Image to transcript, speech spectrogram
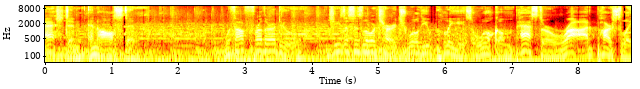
Ashton and Austin. Without further ado, Jesus is Lord Church, will you please welcome Pastor Rod Parsley?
